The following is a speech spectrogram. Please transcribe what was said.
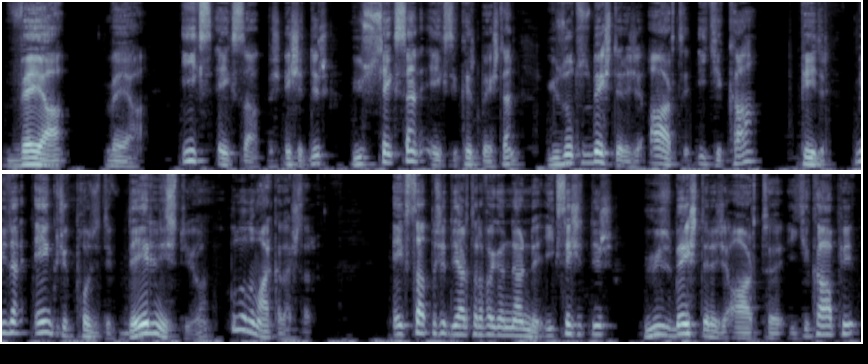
veya veya x eksi 60 eşittir. 180 eksi 45'ten 135 derece artı 2k pi'dir. Bizden en küçük pozitif değerini istiyor. Bulalım arkadaşlar. Eksi 60'ı diğer tarafa gönderdiğinde x eşittir. 105 derece artı 2k pi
